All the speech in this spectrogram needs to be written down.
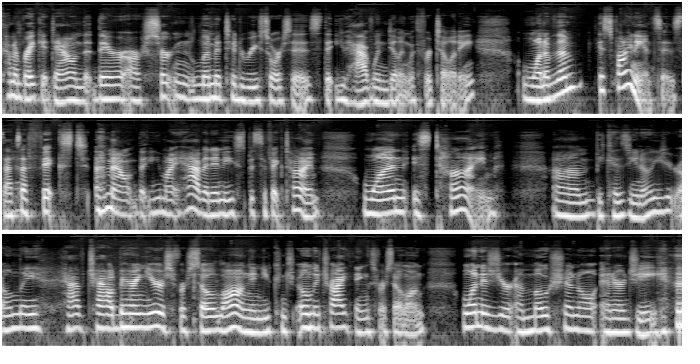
kind of break it down that there are certain limited resources that you have when dealing with fertility. One of them is finances, that's a fixed amount that you might have at any specific time. One is time um, because you know you only have childbearing years for so long and you can only try things for so long. One is your emotional energy.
